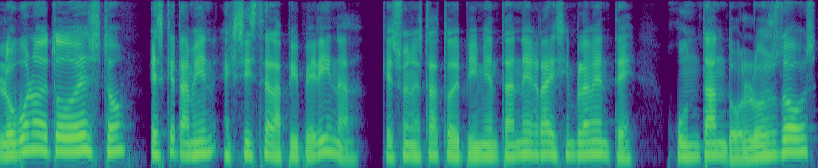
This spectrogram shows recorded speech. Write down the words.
Lo bueno de todo esto es que también existe la piperina, que es un extracto de pimienta negra y simplemente juntando los dos,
